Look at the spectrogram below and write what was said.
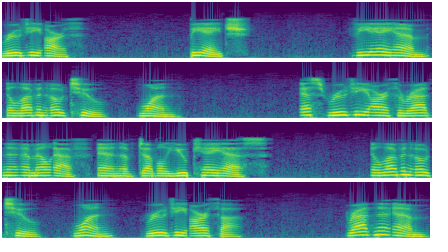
Rudyarth. BH. VAM 1102, 1. S. Rudyartharatna MLF N of WKS. 1102, 1, Rudyartha. Ratna M.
